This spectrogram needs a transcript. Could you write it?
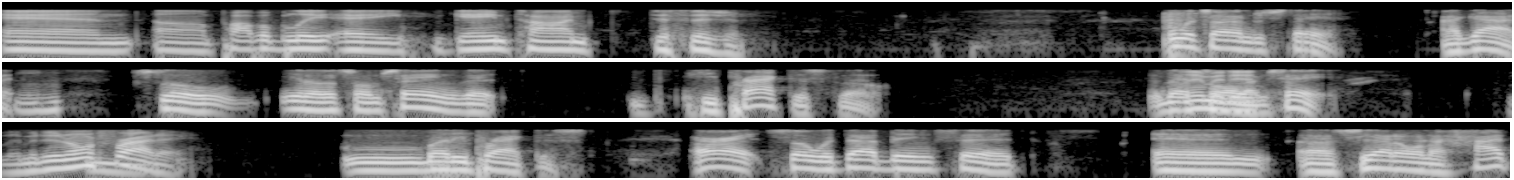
and uh, probably a game time decision. which I understand. I got it. Mhm. So you know that's what I'm saying. That he practiced though. That's all I'm saying. Limited on Friday. Mm, but he practiced. All right. So with that being said, and uh, Seattle on a hot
